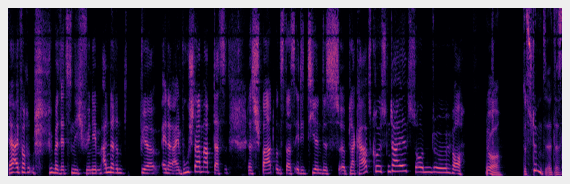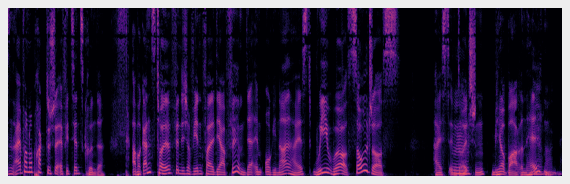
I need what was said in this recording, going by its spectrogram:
Ja, einfach wir übersetzen nicht, wir nehmen anderen, wir ändern einen Buchstaben ab, das, das spart uns das Editieren des äh, Plakats größtenteils und äh, ja. Ja, das stimmt. Das sind einfach nur praktische Effizienzgründe. Aber ganz toll finde ich auf jeden Fall der Film, der im Original heißt We Were Soldiers. Heißt im Mhm. Deutschen Wir waren Helden.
